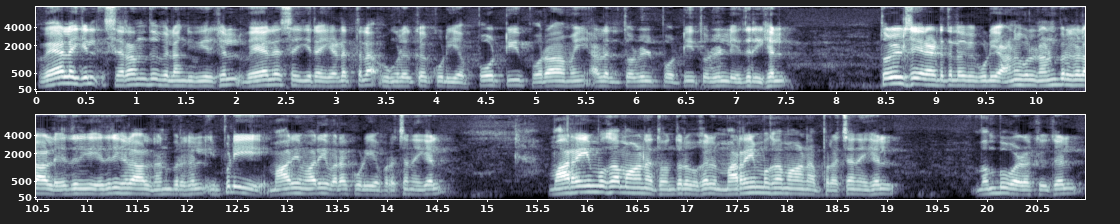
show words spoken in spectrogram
வேலையில் சிறந்து விளங்குவீர்கள். வேலை செய்கிற இடத்துல உங்களுக்கு இருக்கக்கூடிய போட்டி பொறாமை அல்லது தொழில் போட்டி தொழில் எதிரிகள். தொழில் செய்கிற இடத்துல இருக்கக்கூடிய அணுகுல் நண்பர்களால் எதிரி எதிரிகளால் நண்பர்கள் இப்படி மாறி மாறி வரக்கூடிய பிரச்சனைகள். மறைமுகமான தொந்தரவுகள் மறைமுகமான பிரச்சனைகள் வம்பு வழக்குகள்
